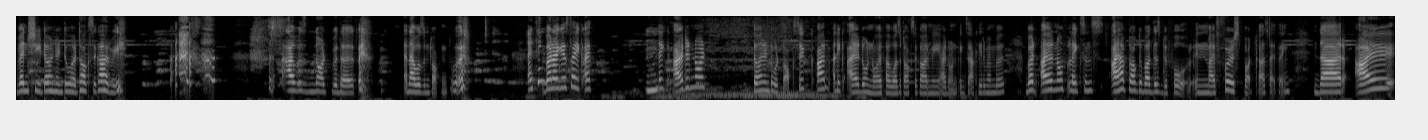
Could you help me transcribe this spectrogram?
when she turned into a toxic army. I was not with her, and I wasn't talking to her. I think But I guess like I Mhm. like I did not turn into a toxic army. Like I don't know if I was a toxic army. I don't exactly remember. But I don't know. Like since I have talked about this before in my first podcast, I think that I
